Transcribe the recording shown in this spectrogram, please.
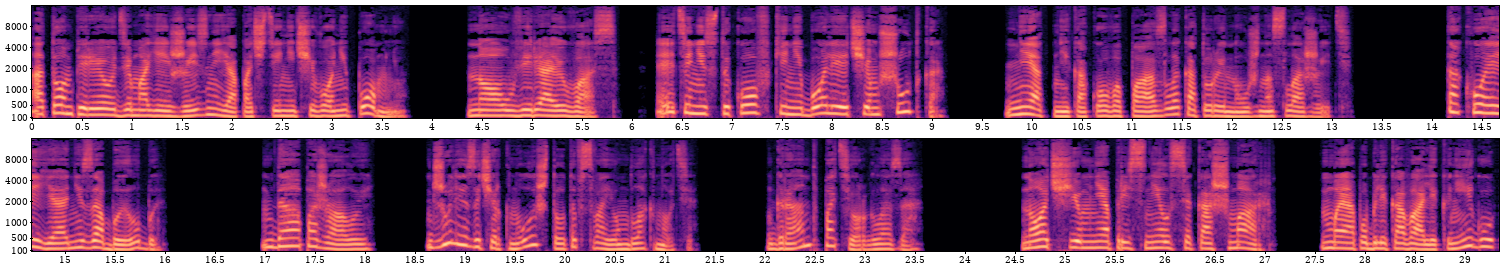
О том периоде моей жизни я почти ничего не помню. Но, уверяю вас, эти нестыковки не более чем шутка. Нет никакого пазла, который нужно сложить. Такое я не забыл бы. Да, пожалуй. Джулия зачеркнула что-то в своем блокноте. Грант потер глаза. Ночью мне приснился кошмар. Мы опубликовали книгу,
